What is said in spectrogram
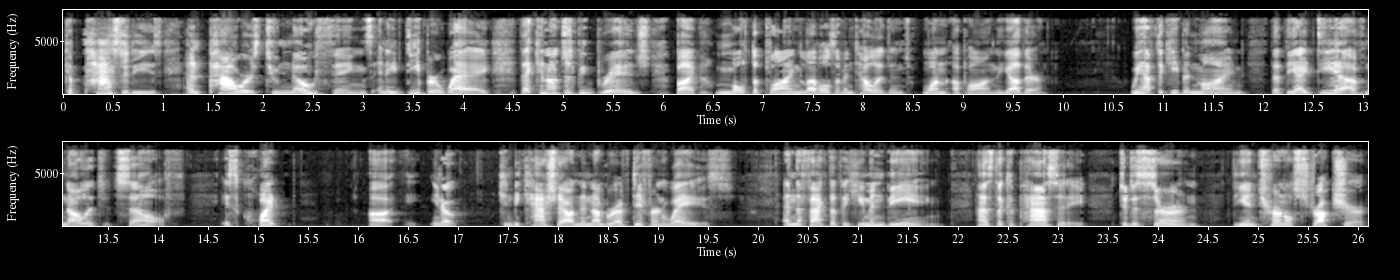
capacities and powers to know things in a deeper way that cannot just be bridged by multiplying levels of intelligence one upon the other we have to keep in mind that the idea of knowledge itself is quite, uh, you know, can be cashed out in a number of different ways. And the fact that the human being has the capacity to discern the internal structure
